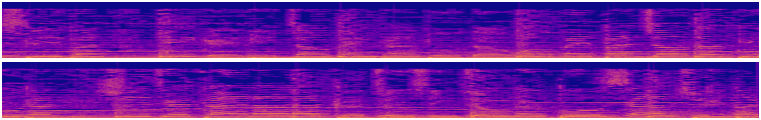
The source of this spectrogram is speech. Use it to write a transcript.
习惯？递给你照片，看不到我北半球的孤单。世界再大，两颗真心就能互相取暖。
